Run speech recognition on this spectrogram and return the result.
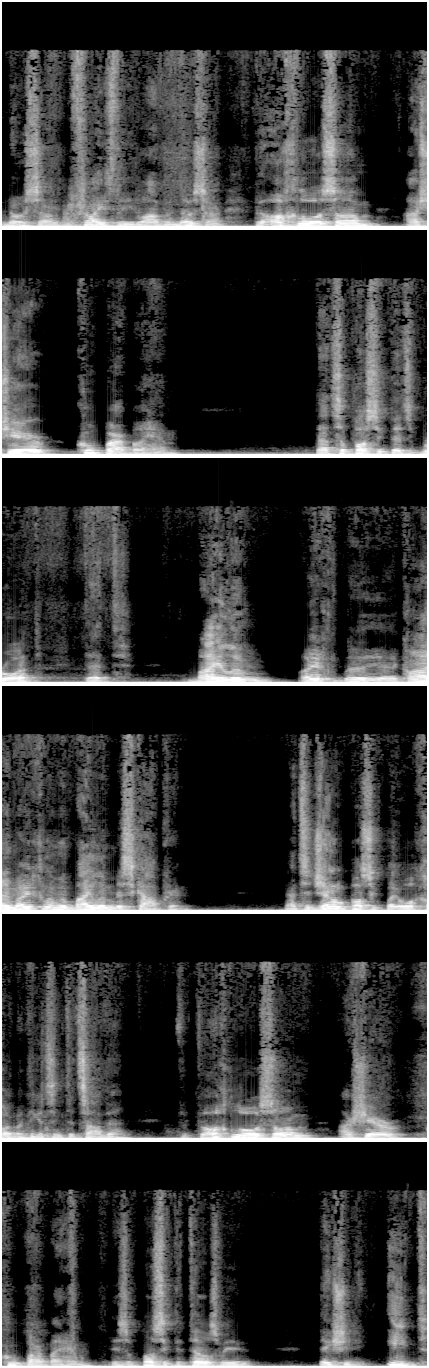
no sar, besides the lava, no sar. The achlu osam asher kupar bahem. That's a pasuk that's brought that bailim uh, kohanim eichlim and bailim miskaprim. That's a general pasuk by all chayim. I think it's in Tetzaveh. The achlu osam asher kupar bahem is a pasuk that tells me they should eat.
